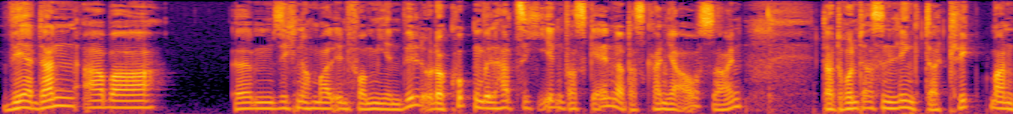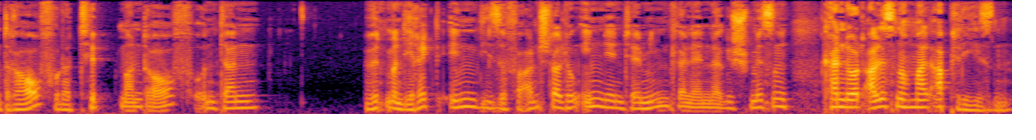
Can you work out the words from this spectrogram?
Wer dann aber ähm, sich nochmal informieren will oder gucken will, hat sich irgendwas geändert, das kann ja auch sein. Darunter ist ein Link, da klickt man drauf oder tippt man drauf und dann wird man direkt in diese Veranstaltung, in den Terminkalender geschmissen, kann dort alles nochmal ablesen.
